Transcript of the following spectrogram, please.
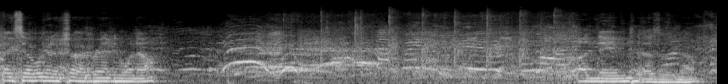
Thanks, y'all. We're gonna try a brand new one out. Unnamed as of now.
